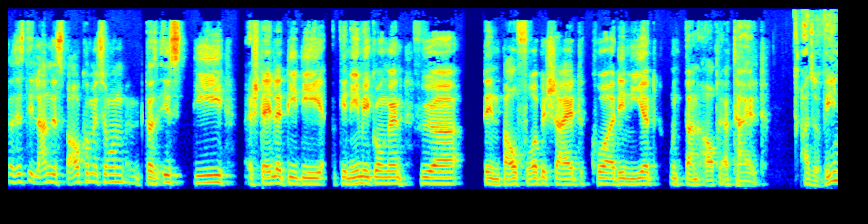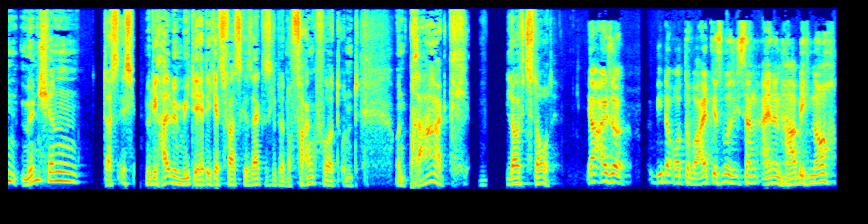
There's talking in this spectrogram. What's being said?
Das ist die Landesbaukommission. Das ist die Stelle, die die Genehmigungen für den Bauvorbescheid koordiniert und dann auch erteilt. Also Wien, München, das ist nur die halbe Miete, hätte ich jetzt fast gesagt. Es gibt ja noch Frankfurt und, und Prag. Wie läuft's dort? Ja, also wie der Otto Walkes muss ich sagen, einen habe ich noch,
